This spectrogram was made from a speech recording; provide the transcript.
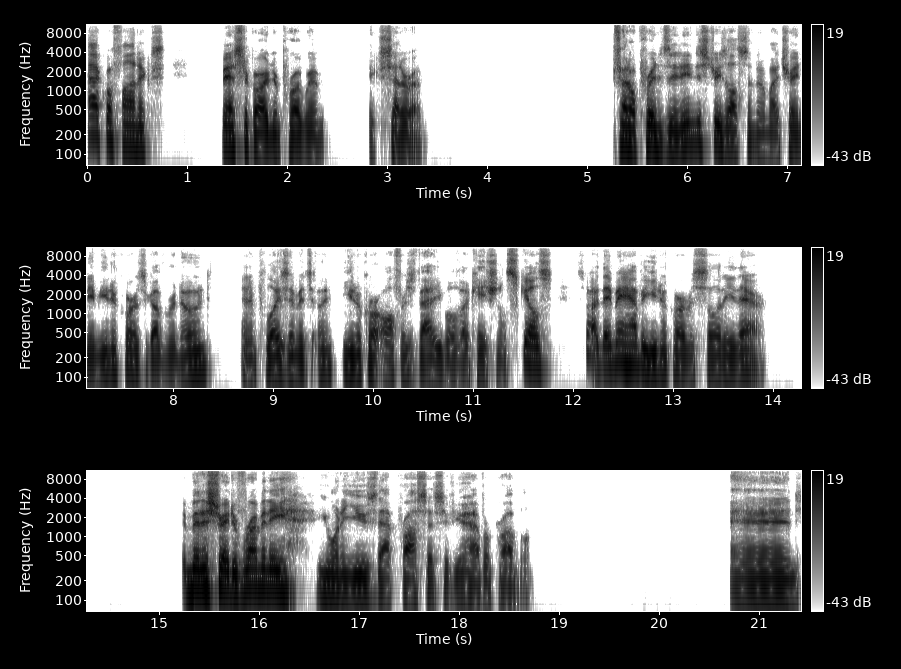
aquaponics, master gardener program, etc. Federal Prison Industries, also known by trade name Unicor, is government owned and employs image. Unicor offers valuable vocational skills. So they may have a Unicor facility there. Administrative remedy, you want to use that process if you have a problem. And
